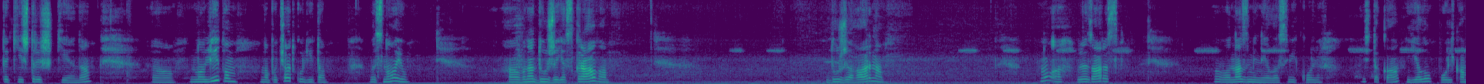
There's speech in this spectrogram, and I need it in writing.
такі штришки. Да? Е, Ну, літом, на початку літа, весною. Вона дуже яскрава, дуже гарна. Ну, а вже зараз вона змінила свій колір. Ось така Yellow Polka.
